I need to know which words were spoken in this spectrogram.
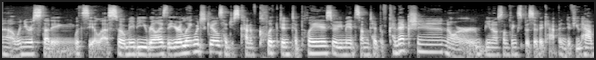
uh, when you were studying with CLS. So maybe you realized that your language skills had just kind of clicked into place, or you made some type of connection, or you know something specific happened. If you have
